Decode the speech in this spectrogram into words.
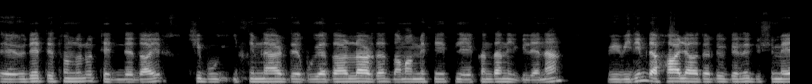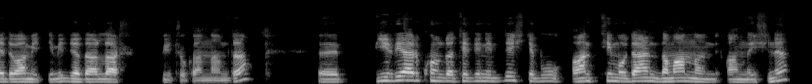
e, ödet detonunu tedinde dair ki bu isimlerde, bu yazarlar da zaman meselesiyle yakından ilgilenen ve bilim de hala da üzerine düşünmeye devam ettiğimiz yazarlar birçok anlamda. Ee, bir diğer konuda Ted'in de işte bu anti modern zaman anlayışını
